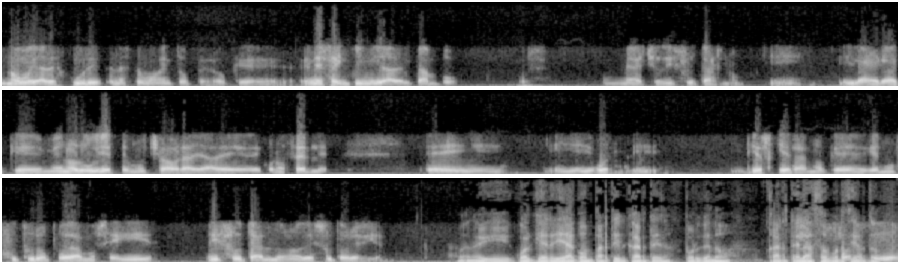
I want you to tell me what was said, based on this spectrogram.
no voy a descubrir en este momento, pero que en esa intimidad del campo pues me ha hecho disfrutar. ¿no? Y, y la verdad que me enorgullece mucho ahora ya de, conocerle eh, y, bueno, y, Dios quiera ¿no? Que, en un futuro podamos seguir disfrutando ¿no? de su torería. Bueno, y cualquier día compartir cartel, ¿por qué no? Cartelazo, por cierto. Sí,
